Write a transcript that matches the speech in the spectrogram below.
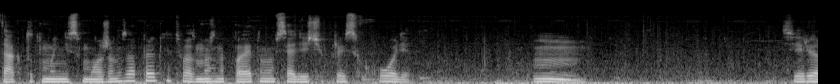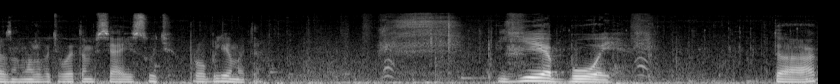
Так, тут мы не сможем запрыгнуть. Возможно, поэтому вся дичь происходит. Ммм. Серьезно, может быть, в этом вся и суть проблемы-то. Ебой. Так.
